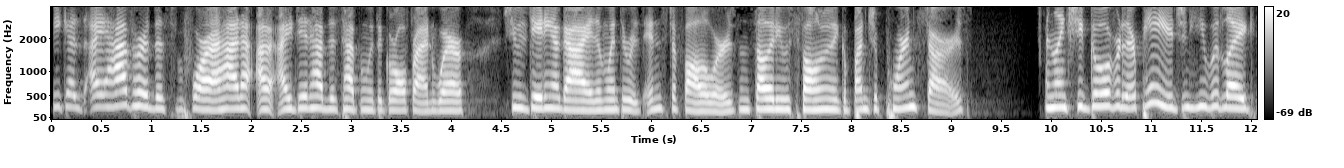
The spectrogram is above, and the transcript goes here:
because I have heard this before. I had I, I did have this happen with a girlfriend where she was dating a guy and then went through his Insta followers and saw that he was following like a bunch of porn stars. And like she'd go over to their page and he would like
